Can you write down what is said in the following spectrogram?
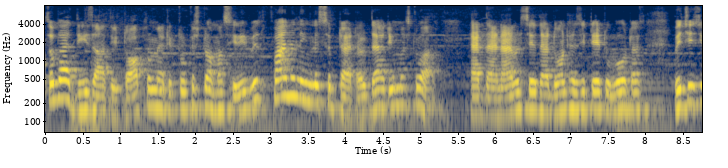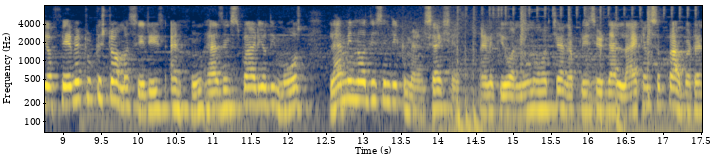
So guys, these are the top romantic Turkish drama series with final English subtitle that you must watch. At the end, I will say that don't hesitate to vote us which is your favorite Turkish drama series and who has inspired you the most. Let me know this in the comment section. And if you are new to our channel, please hit that like and subscribe button.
